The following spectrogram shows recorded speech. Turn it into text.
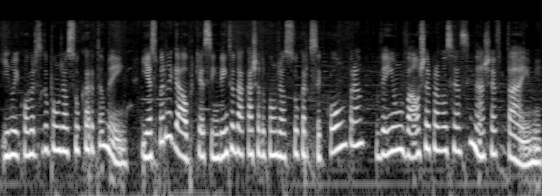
e no e-commerce do Pão de Açúcar também. E é super legal, porque assim, dentro da caixa do Pão de Açúcar que você compra, vem um voucher para você assinar Chef Time.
